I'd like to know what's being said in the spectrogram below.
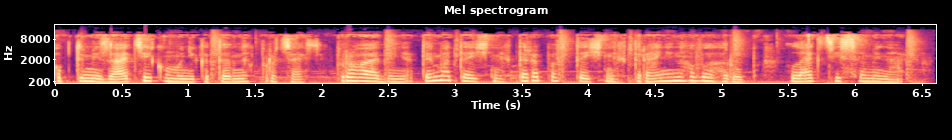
оптимізації комунікативних процесів, проведення тематичних, терапевтичних тренінгових груп, лекцій, семінарів.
